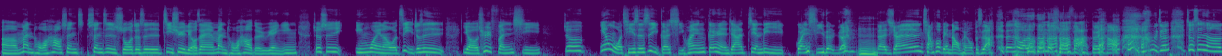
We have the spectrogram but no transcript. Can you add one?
呃曼陀号，甚至甚至说就是继续留在曼陀号的原因，就是因为呢，我自己就是有去分析就。因为我其实是一个喜欢跟人家建立关系的人，嗯，对，喜欢强迫别人当我朋友，不是啊，这是我老公的说法，对，好，然后就就是呢，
